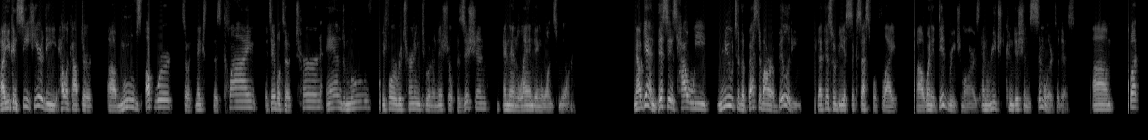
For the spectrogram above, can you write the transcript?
Uh, you can see here the helicopter uh, moves upward, so it makes this climb. It's able to turn and move before returning to an initial position and then landing once more. Now, again, this is how we knew to the best of our ability that this would be a successful flight uh, when it did reach Mars and reached conditions similar to this. Um, but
